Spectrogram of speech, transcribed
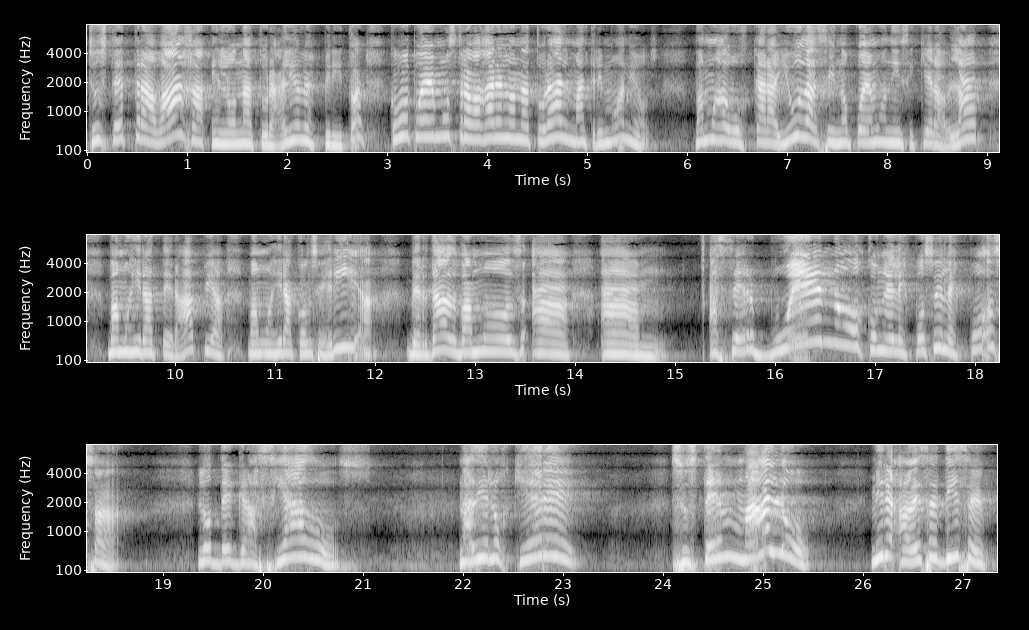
Si usted trabaja en lo natural y en lo espiritual. ¿Cómo podemos trabajar en lo natural? Matrimonios. Vamos a buscar ayuda si no podemos ni siquiera hablar. Vamos a ir a terapia, vamos a ir a consejería, ¿verdad? Vamos a, a, a ser buenos con el esposo y la esposa los desgraciados. Nadie los quiere. Si usted es malo, mire, a veces dice,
